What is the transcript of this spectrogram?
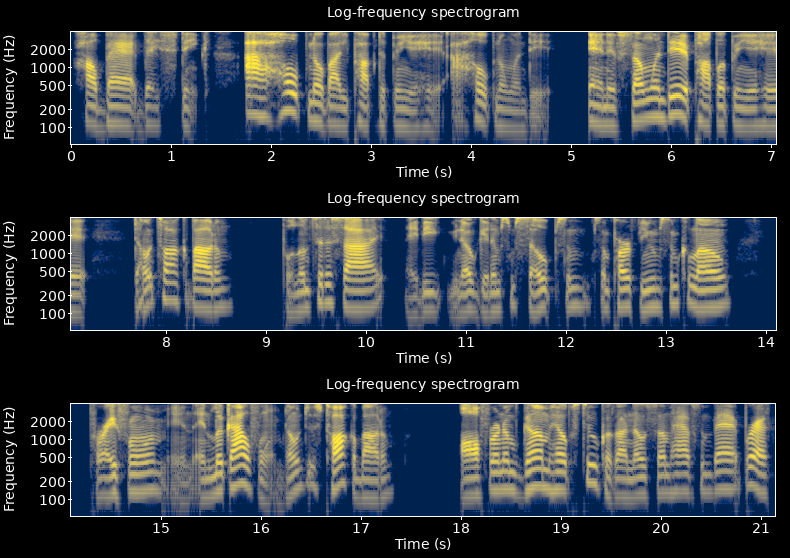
how bad they stink. I hope nobody popped up in your head. I hope no one did. And if someone did pop up in your head, don't talk about them. Pull them to the side. Maybe, you know, get him some soap, some some perfume, some cologne. Pray for him and, and look out for him. Don't just talk about him. Offering them gum helps too, because I know some have some bad breath.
